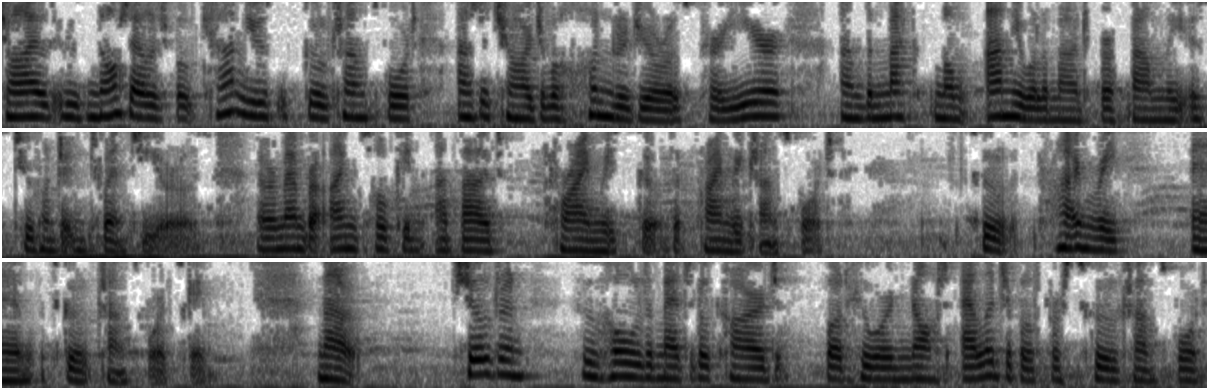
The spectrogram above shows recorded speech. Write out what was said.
child who's not eligible can use the school transport at a charge of 100 euros per year, and the maximum annual amount for a family is 220 euros. Now, remember, I'm talking about primary school, the primary transport, school, primary um, school transport scheme. Now, children who hold a medical card but who are not eligible for school transport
